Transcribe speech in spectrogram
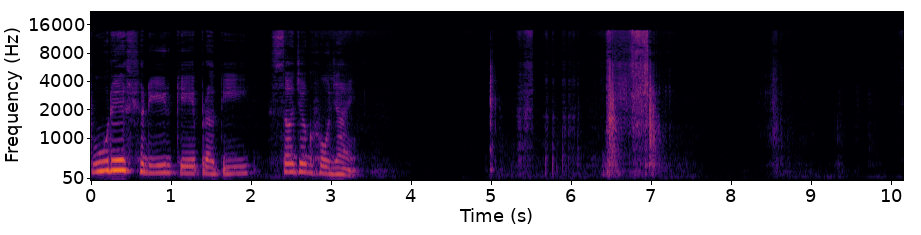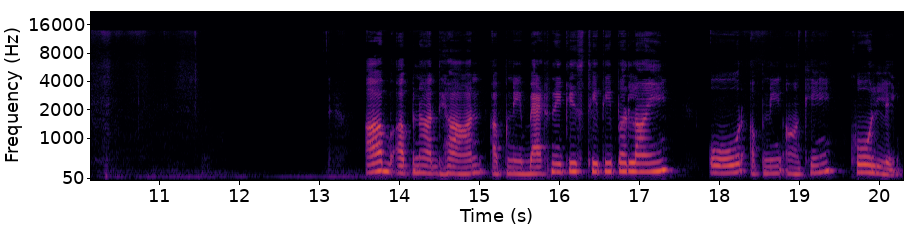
पूरे शरीर के प्रति सजग हो जाएँ। अब अपना ध्यान अपने बैठने की स्थिति पर लाएँ और अपनी आँखें खोल लें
